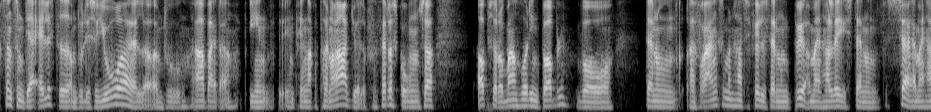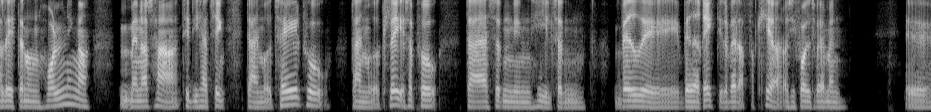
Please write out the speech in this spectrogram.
sådan som det er alle steder, om du læser jura, eller om du arbejder i en, en, på en- på en radio eller på forfatterskolen, så opstår der meget hurtigt en boble, hvor der er nogle referencer, man har til fælles, der er nogle bøger, man har læst, der er nogle serier, man har læst, der er nogle holdninger, man også har til de her ting. Der er en måde at tale på, der er en måde at klæde sig på, der er sådan en helt sådan, hvad, øh, hvad er rigtigt og hvad der er forkert, også i forhold til, hvad man, øh,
